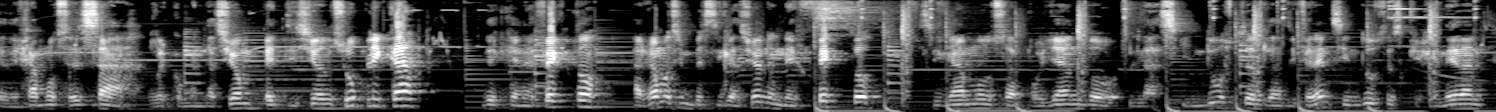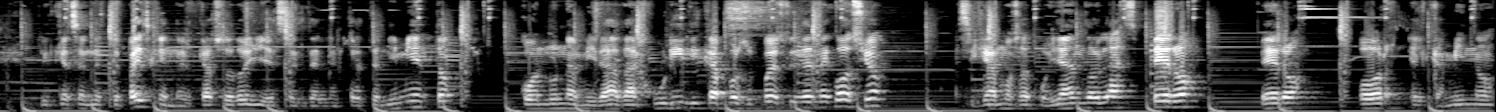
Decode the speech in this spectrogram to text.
te dejamos esa recomendación, petición, súplica de que en efecto hagamos investigación, en efecto sigamos apoyando las industrias, las diferentes industrias que generan riqueza en este país, que en el caso de hoy es el del entretenimiento, con una mirada jurídica por supuesto y de negocio, sigamos apoyándolas, pero, pero por el camino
